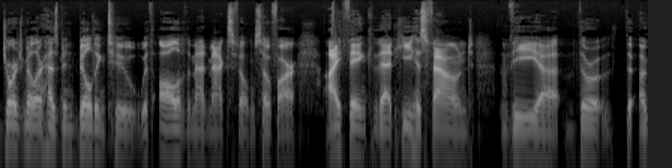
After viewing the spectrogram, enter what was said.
George Miller has been building to with all of the Mad Max films so far. I think that he has found the uh, the, the a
